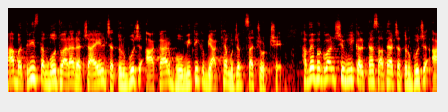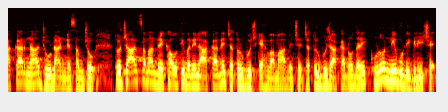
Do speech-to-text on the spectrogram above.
આ બત્રીસ સ્તંભો દ્વારા રચાયેલ ચતુર્ભુજ આકાર ભૌમિતિક વ્યાખ્યા મુજબ સચોટ છે. હવે ભગવાન શિવની કલ્પના સાથે આ ચતુર્ભુજ આકારના જોડાણને સમજો. તો ચાર સમાન રેખાઓથી બનેલા આકારને ચતુર્ભુજ કહેવામાં આવે છે. ચતુર્ભુજ આકારનો દરેક ખૂણો નેવું ડિગ્રી છે.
